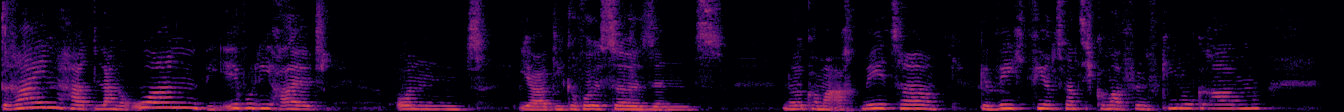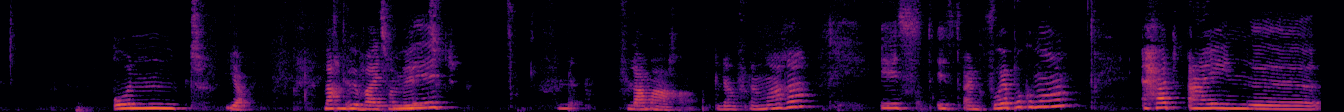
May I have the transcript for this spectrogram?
drein, hat lange Ohren, wie Evoli halt. Und ja, die Größe sind 0,8 Meter, Gewicht 24,5 Kilogramm. Und ja, machen wir weiter mit, Mit Fl Flamara. genau, Flamara ist, ist ein Feuer-Pokémon. Hat eine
